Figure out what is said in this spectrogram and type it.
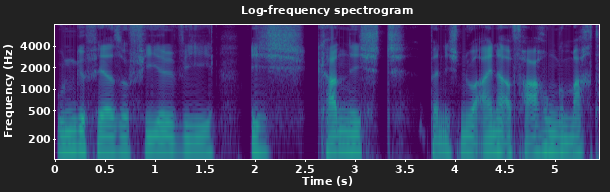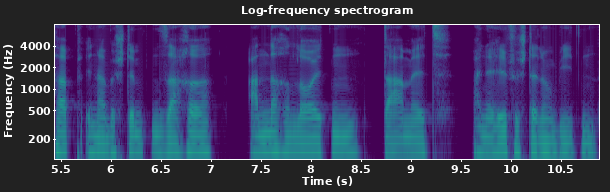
ungefähr so viel wie ich kann nicht, wenn ich nur eine Erfahrung gemacht habe in einer bestimmten Sache, anderen Leuten damit eine Hilfestellung bieten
